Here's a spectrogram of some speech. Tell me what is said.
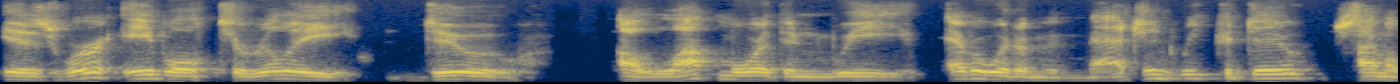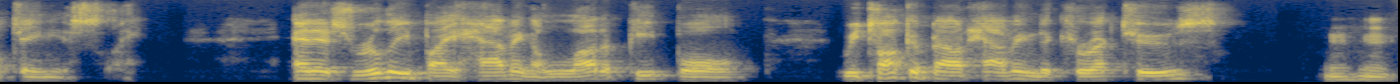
is we're able to really do a lot more than we ever would have imagined we could do simultaneously. And it's really by having a lot of people. We talk about having the correct who's. Mm-hmm.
